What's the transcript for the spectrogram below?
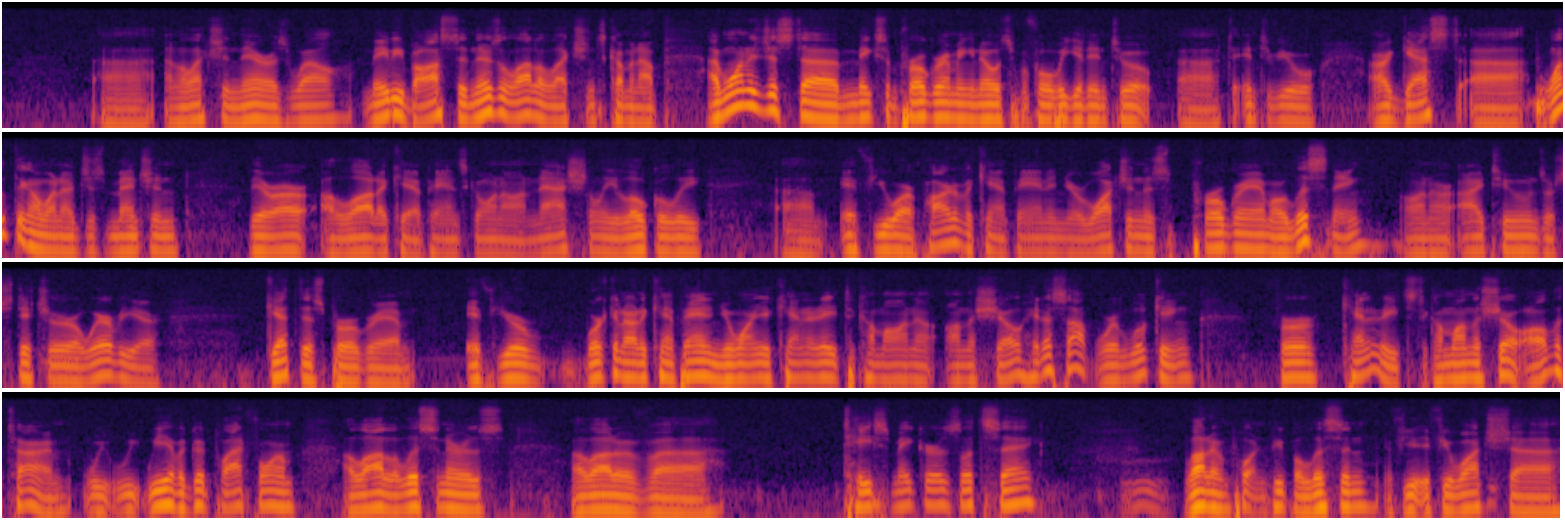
uh, an election there as well. Maybe Boston. There's a lot of elections coming up. I want to just uh, make some programming notes before we get into it uh, to interview our guest. Uh, one thing I want to just mention: there are a lot of campaigns going on nationally, locally. Um, if you are part of a campaign and you're watching this program or listening on our iTunes or Stitcher or wherever you get this program, if you're working on a campaign and you want your candidate to come on uh, on the show, hit us up. We're looking for candidates to come on the show all the time. We we, we have a good platform, a lot of listeners, a lot of uh, tastemakers, let's say. A lot of important people listen. If you if you watch, uh,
